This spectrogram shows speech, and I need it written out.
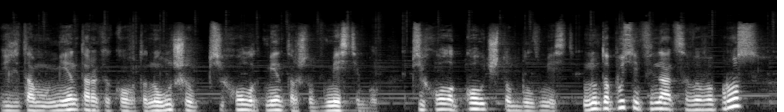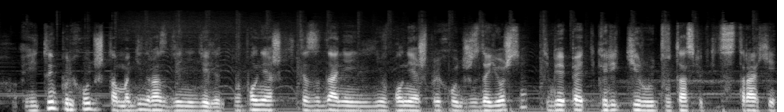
или там ментора какого-то. Ну, лучше психолог, ментор, чтобы вместе был. Психолог, коуч, чтобы был вместе. Ну, допустим, финансовый вопрос, и ты приходишь там один раз в две недели, выполняешь какие-то задания или не выполняешь, приходишь, сдаешься, тебе опять корректируют, вытаскивают какие-то страхи,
